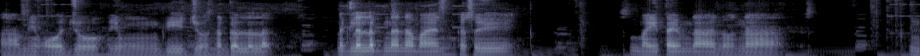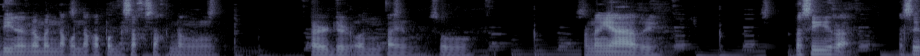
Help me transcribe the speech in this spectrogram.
um, yung audio, yung video, naglala, naglalag na naman kasi may time na ano na hindi na naman ako nakapagsaksak ng charger on time. So, ang nangyari, nasira. Kasi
